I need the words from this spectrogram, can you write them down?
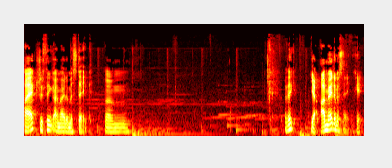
I actually think I made a mistake. Um, I think, yeah, I made a mistake. Okay,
